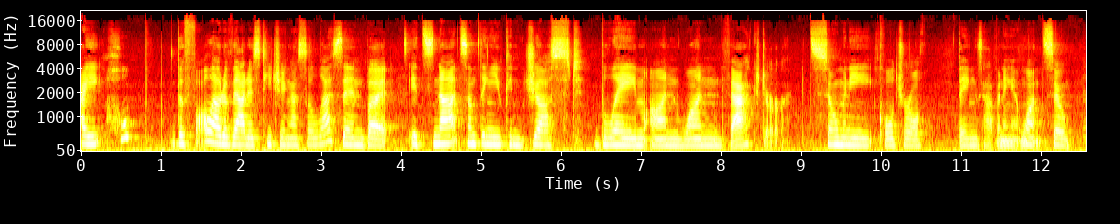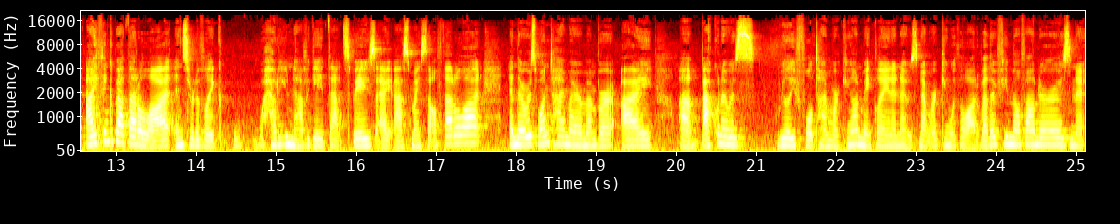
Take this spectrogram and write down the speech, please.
I hope the fallout of that is teaching us a lesson, but it's not something you can just blame on one factor. It's so many cultural things happening at once. So I think about that a lot and sort of like, how do you navigate that space? I ask myself that a lot. And there was one time I remember I, um, back when I was really full time working on Make Lane, and I was networking with a lot of other female founders, and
